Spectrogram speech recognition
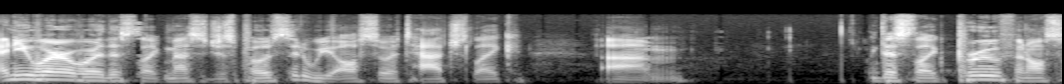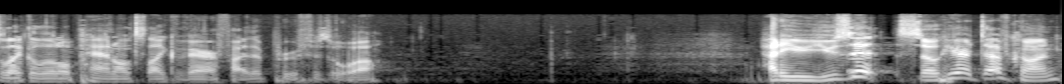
anywhere where this like message is posted, we also attach like um, this like proof and also like a little panel to like verify the proof as well. How do you use it? So here at DevCon,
